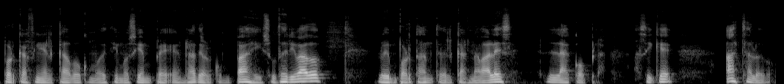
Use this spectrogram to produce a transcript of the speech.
porque al fin y al cabo, como decimos siempre en Radio Al Compás y sus derivados, lo importante del carnaval es la copla. Así que, hasta luego.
